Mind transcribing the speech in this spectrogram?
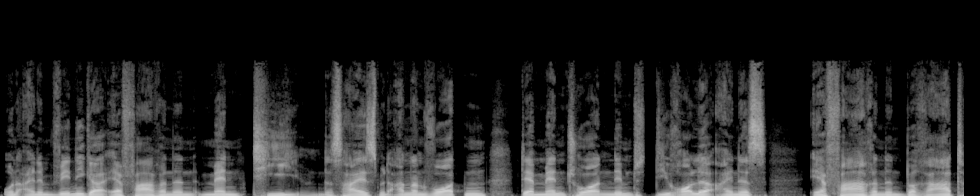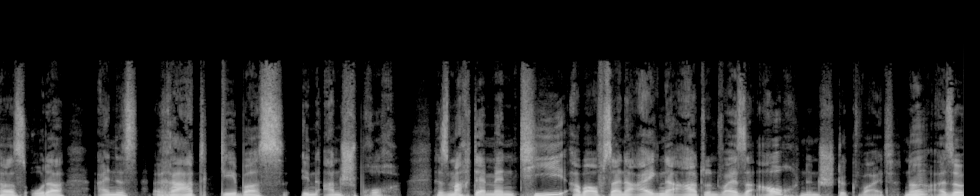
und einem weniger erfahrenen Mentee. Das heißt mit anderen Worten, der Mentor nimmt die Rolle eines erfahrenen Beraters oder eines Ratgebers in Anspruch. Das macht der Mentee aber auf seine eigene Art und Weise auch ein Stück weit. Ne? Also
